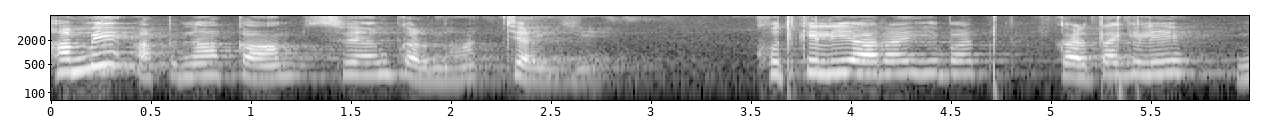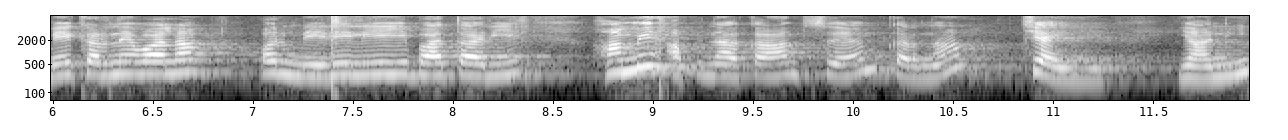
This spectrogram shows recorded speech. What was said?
हमें अपना काम स्वयं करना चाहिए। खुद के लिए आ रहा है ये बात, कर्ता के लिए, मैं करने वाला और मेरे लिए ये बात आ रही है। हमें अपना काम स्वयं करना चाहिए, यानी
